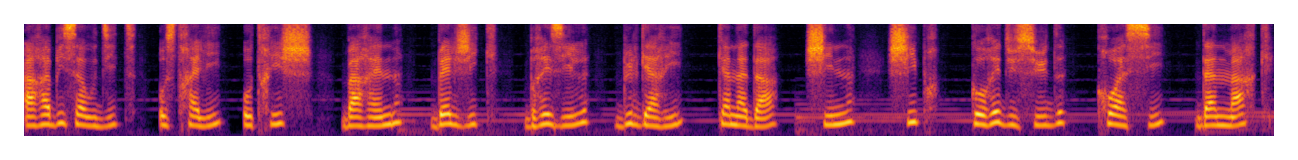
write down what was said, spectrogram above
Arabie saoudite, Australie, Autriche, Bahreïn, Belgique, Brésil, Bulgarie, Canada, Chine, Chypre, Corée du Sud, Croatie, Danemark,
